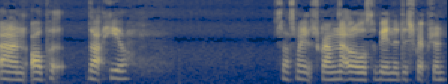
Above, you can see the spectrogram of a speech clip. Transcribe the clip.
and I'll put that here. So that's my Instagram, and that will also be in the description.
